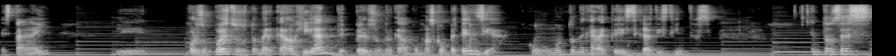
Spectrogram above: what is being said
están ahí, eh, por supuesto, es otro mercado gigante, pero es un mercado con más competencia, con un montón de características distintas. Entonces,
